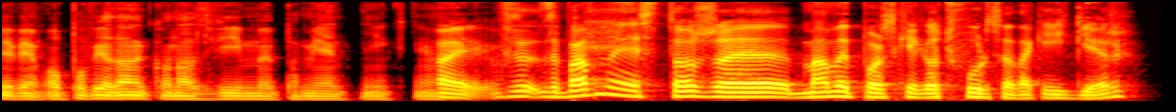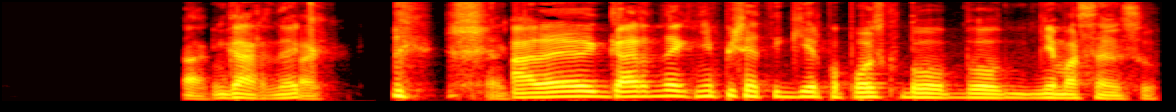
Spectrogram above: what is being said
nie wiem, opowiadanko nazwijmy, pamiętnik, nie? Oj, zabawne jest to, że mamy polskiego twórca takich gier. Tak. Garnek. Tak, tak. Ale Garnek nie pisze tych gier po polsku, bo, bo nie ma sensu.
